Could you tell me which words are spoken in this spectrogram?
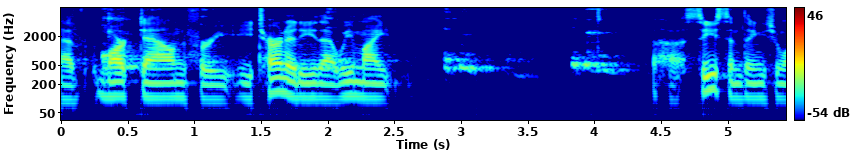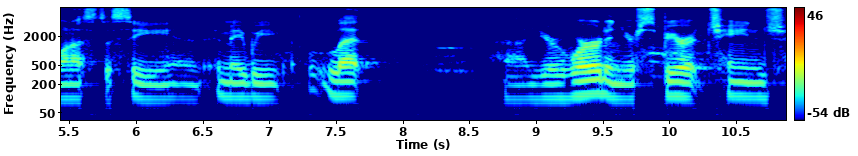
have marked down for eternity that we might uh, see some things you want us to see, and, and may we let uh, your word and your spirit change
